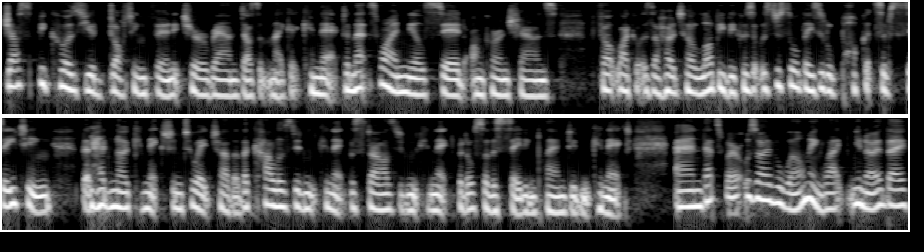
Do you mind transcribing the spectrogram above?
just because you're dotting furniture around doesn't make it connect. And that's why Neale said Ankur and Sharon's felt like it was a hotel lobby because it was just all these little pockets of seating that had no connection to each other. The colours didn't connect, the styles didn't connect, but also the seating plan didn't connect. And that's where it was overwhelming. Like, you know, they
